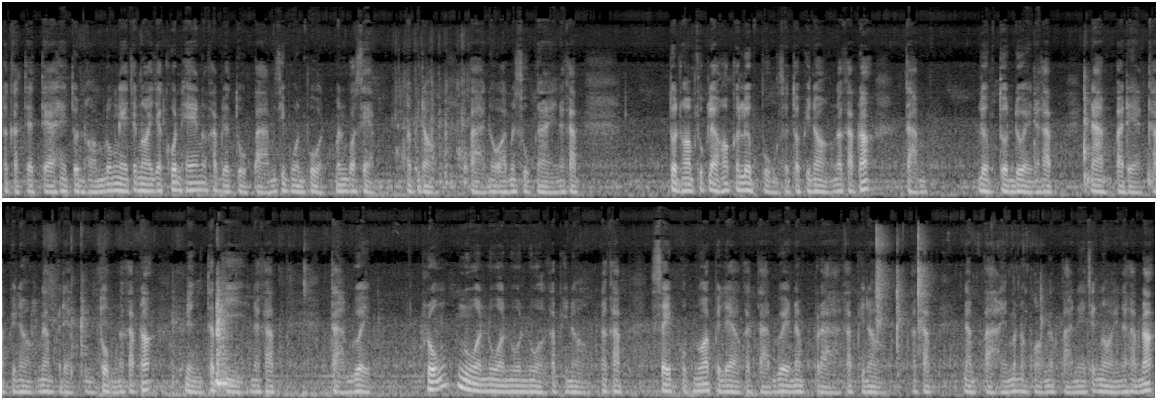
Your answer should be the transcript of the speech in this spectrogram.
แล้วก็แต่แต่ให้ต้นหอมลงเนจักหน่อยอย่าข้นแห้งนะครับเดี๋ยวตัวป่ามันสิมวนปวดมันบ่แสบนะพี่น้องป่าโนออนมันสุกง่ายนะครับต้นหอมสุกแล้วเขาก็เริ่มปรุงส่ตัวพี่น้องนะครับเนาะตามเริ่มต้นด้วยนะครับน้ำปลาแดกครับพี่น้องน้ำปลาแดกปรุงต้มนะครับเนาะหนึ่งทัพีนะครับ ตามด้วย พลงนัวนัวนัวนัวครับพี่น้องนะครับ ใส่ผงนัวไปแล้วก็ตามด้วยน้ำปลาครับพี่น้องนะครับน้ำปลาให้มันหอมน้ำปลาเนี่ยจักหน่อยนะครับเนาะ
